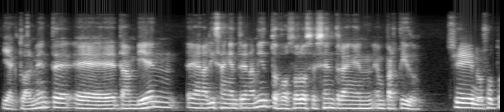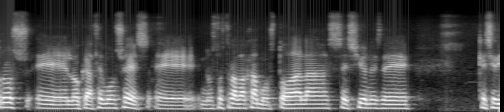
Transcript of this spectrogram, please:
¿Y actualmente eh, también analizan entrenamientos o solo se centran en, en partidos? Sí, nosotros eh, lo que hacemos es, eh, nosotros trabajamos todas las sesiones de, que, se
